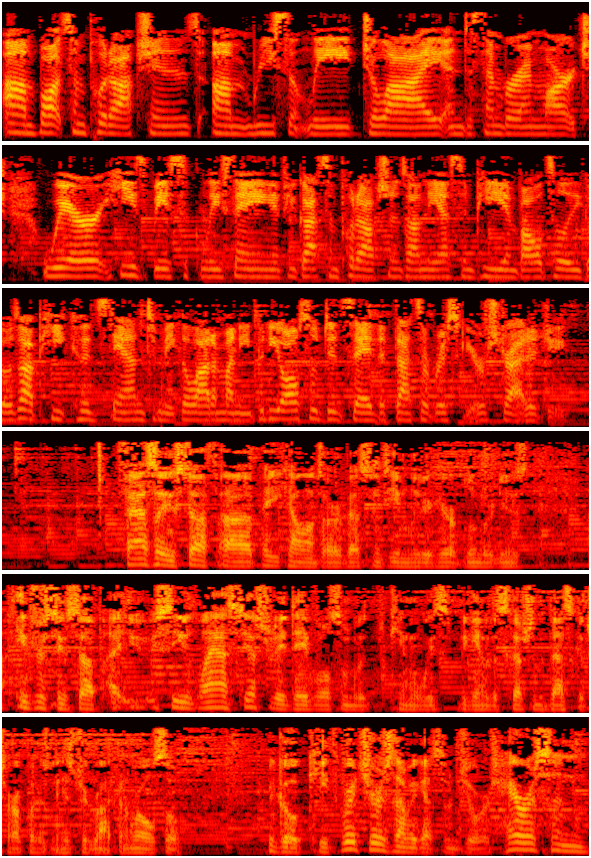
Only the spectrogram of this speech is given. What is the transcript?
um, bought some put options um, recently, July and December and March, where he's basically saying if you got some put options on the S&P and volatility goes up, he could stand to make a lot of money. But he also did say that that's a riskier strategy. Fascinating stuff. Uh, Peggy Collins, our investing team leader here at Bloomberg News. Uh, interesting stuff. Uh, you see, last yesterday, Dave Wilson came and we began a discussion of the best guitar players in the history of rock and roll. So we go Keith Richards. Now we got some George Harrison.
